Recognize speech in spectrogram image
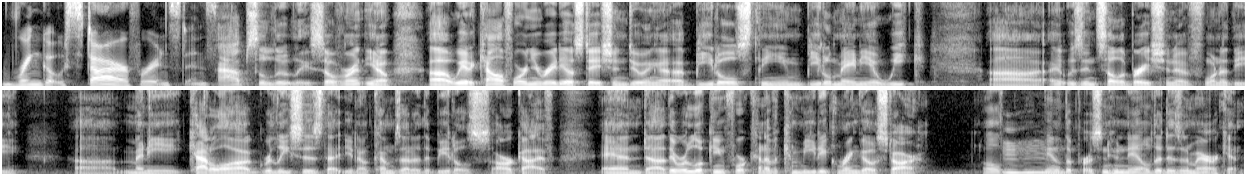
Ringo Starr, for instance. Absolutely. So for you know, uh, we had a California radio station doing a, a Beatles theme Beatlemania week. Uh, it was in celebration of one of the uh, many catalog releases that you know comes out of the Beatles archive, and uh, they were looking for kind of a comedic Ringo Starr. Well, mm-hmm. you know, the person who nailed it is an American.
